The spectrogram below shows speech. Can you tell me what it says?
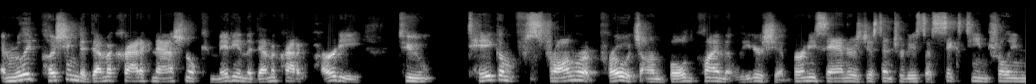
and really pushing the Democratic National Committee and the Democratic Party to take a stronger approach on bold climate leadership. Bernie Sanders just introduced a $16 trillion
